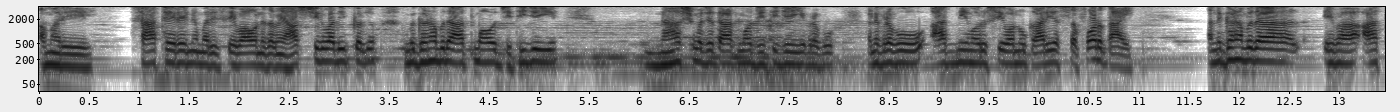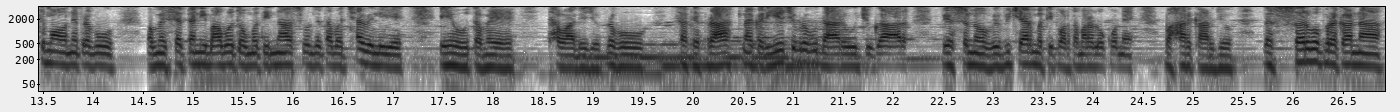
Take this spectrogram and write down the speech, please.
અમારી સાથે રહીને અમારી સેવાઓને તમે આશીર્વાદિત કરજો. અમે ઘણા બધા આત્માઓ જીતી જઈએ. નાશમાં જતા આત્મા જીતી જઈએ પ્રભુ. અને પ્રભુ, આજની અમારું સેવાનું કાર્ય સફળ થાય. અને ઘણા બધા એવા આત્માઓને પ્રભુ, અમે સત્યની બાબતોમાંથી નાશમાં જતા બચાવી લઈએ, એવું તમે થવા દેજો પ્રભુ. સાથે પ્રાર્થના કરીએ છીએ પ્રભુ, દારૂ, જુગાર, વ્યસનો, વ્યભિચારમાંથી પણ તમારા લોકોને બહાર કાઢજો. દર સર્વ પ્રકારના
